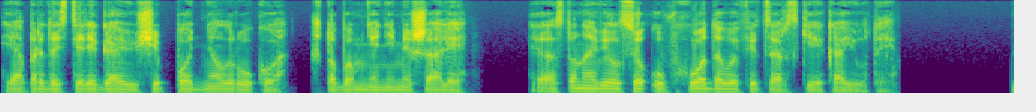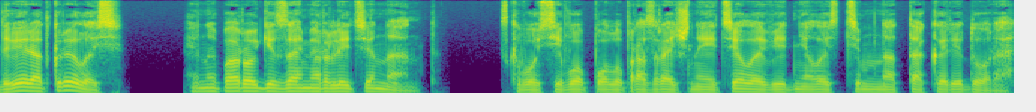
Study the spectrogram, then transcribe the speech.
Я предостерегающе поднял руку, чтобы мне не мешали, и остановился у входа в офицерские каюты. Дверь открылась, и на пороге замер лейтенант. Сквозь его полупрозрачное тело виднелась темнота коридора,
